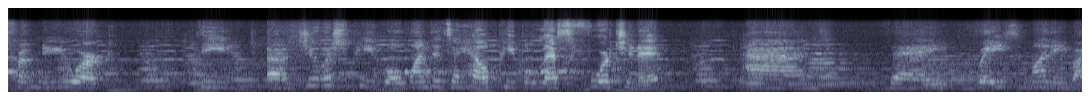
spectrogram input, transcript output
from New York, the uh, Jewish people wanted to help people less fortunate, and they raised money by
